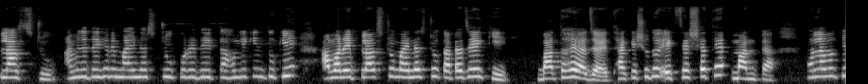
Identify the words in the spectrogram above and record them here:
প্লাস টু আমি যদি এখানে মাইনাস টু করে দিই, তাহলে কিন্তু কি আমার এই প্লাস টু মাইনাস টু কাটা যায় কি? বাদ হয়ে যায়। থাকে শুধু এক্সের সাথে মানটা। তাহলে আমাকে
